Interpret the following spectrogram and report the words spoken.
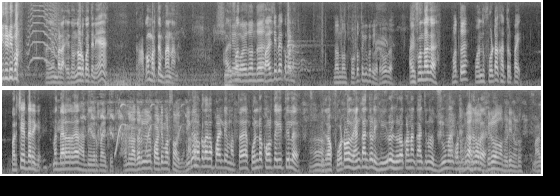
ಇದು ಹಿಡಿ ಬಾ. ಅದೇನು ಬೇಡ ಇದೊಂದು ಹಾಕೊಂಡ್ ಬರ್ತೇನೆ ಬಾ ನಾನು. ಐಫೋನ್ ಇದೊಂದು ಕ್ವಾಲಿಟಿ ಬೇಕಾ ಬೇಡ. ಒಂದು ಫೋಟೋ ತೆಗಿಬೇಕಲ್ಲ ಅದ್ರ ಹೋಗ ಐಫೋನ್ದಾಗ ಮತ್ತೆ? ಒಂದು ಫೋಟೋಕ್ಕೆ ಹತ್ತು ರೂಪಾಯಿ. ಪರಿಚಯ ಇದ್ದಾರಿಗೆ ಮತ್ತೆ ಬೇರೆದ್ರಾಗ ಹದಿನೈದು ರೂಪಾಯಿ ಐತಿ. ಅಂದ್ರೆ ಅದರಲ್ಲಿ ಪಾರ್ಟಿ ಮಾಡ್ಸೋ ಈಗ ಈಗ ರೊಕ್ಕದಾಗ ಪಾರ್ಟಿ ಮತ್ತೆ ಪೊಂಡ್ರ ರೊಕ್ಕ ಹೊರ ತೆಗಿತಿಲ್ಲ ಇದ್ರಾಗ ಫೋಟೋ ಅಂತ ಹೇಳಿ ಹೀರೋ ಹೀರೋ ಕಣ್ಣ ಕಾಂತಿ ನೋಡು. ಜೂಮ್ ಆಗಿ ಕೊಡ್ಬೇಕು ಹೀರೋ ಒಂದು ಹೊಡಿ ನೋಡು. ಮಾಡ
